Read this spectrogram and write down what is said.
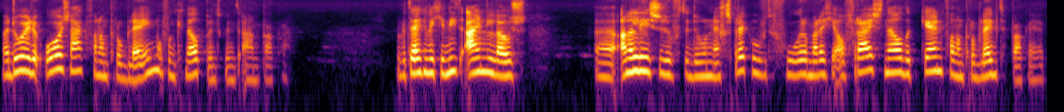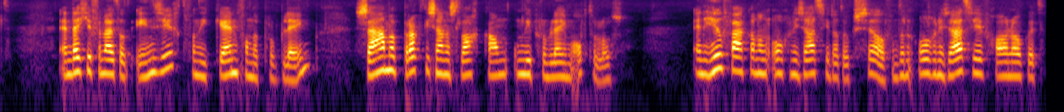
waardoor je de oorzaak van een probleem of een knelpunt kunt aanpakken. Dat betekent dat je niet eindeloos uh, analyses hoeft te doen en gesprekken hoeft te voeren, maar dat je al vrij snel de kern van een probleem te pakken hebt. En dat je vanuit dat inzicht van die kern van het probleem samen praktisch aan de slag kan om die problemen op te lossen. En heel vaak kan een organisatie dat ook zelf. Want een organisatie heeft gewoon ook het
